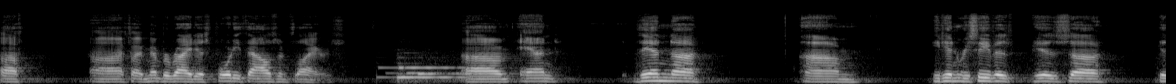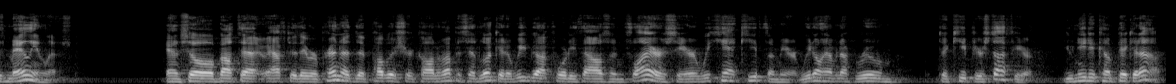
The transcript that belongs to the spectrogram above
uh, uh, if I remember right, is forty thousand flyers. Um, and then uh, um, he didn't receive his his uh, his mailing list. And so about that, after they were printed, the publisher called him up and said, look at it, we've got 40,000 flyers here. We can't keep them here. We don't have enough room to keep your stuff here. You need to come pick it up.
